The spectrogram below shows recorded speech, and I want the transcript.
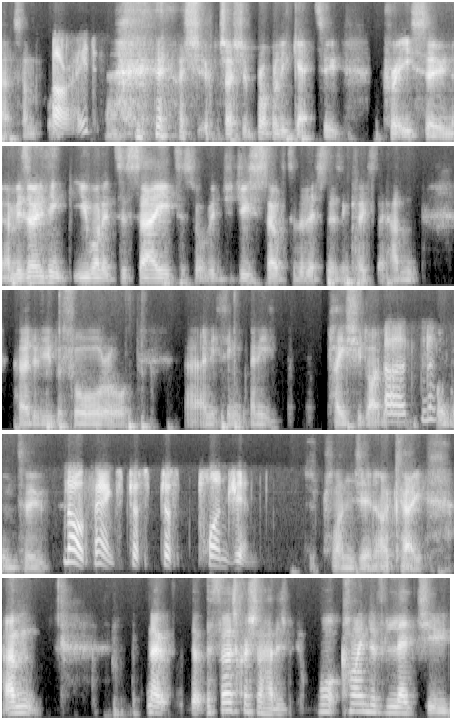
at some point. All right. Uh, which I should probably get to pretty soon. I mean, is there anything you wanted to say to sort of introduce yourself to the listeners in case they hadn't heard of you before, or uh, anything, any place you'd like to uh, no, point them to? No, thanks. Just just plunge in. Just plunge in. Okay. Um, no, the, the first question I had is what kind of led you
